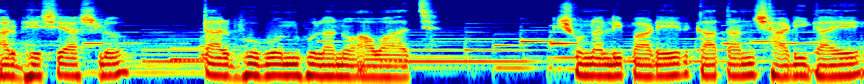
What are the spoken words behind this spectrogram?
আর ভেসে আসলো তার ভুবন ভুলানো আওয়াজ। সোনালি পাড়ের কাতান শাড়ি গায়ে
